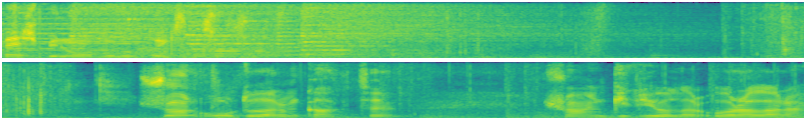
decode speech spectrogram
5000 ordulukta gideceğim. Şu an ordularım kalktı. Şu an gidiyorlar oralara.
